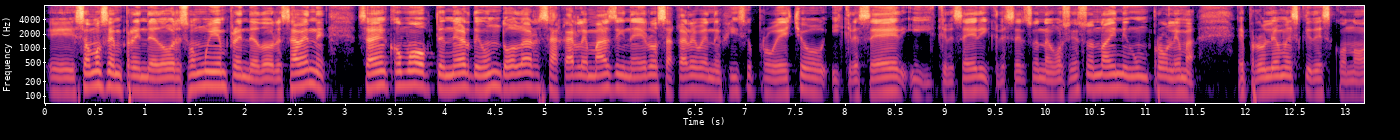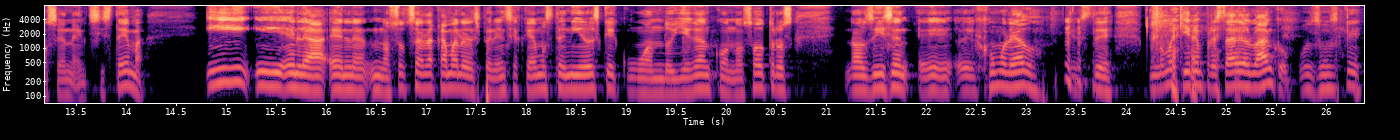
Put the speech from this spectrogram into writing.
eh, somos emprendedores, son muy emprendedores. Saben, eh, saben cómo obtener de un dólar, sacarle más dinero, sacarle beneficio, provecho y crecer y crecer y crecer su negocio. Eso no hay ningún problema. El problema es que desconocen el sistema. Y, y en la, en la- nosotros en la Cámara de Experiencia que hemos tenido es que cuando llegan con nosotros nos dicen, eh, eh, ¿cómo le hago? Este, no me quieren prestar el banco. Pues es que,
